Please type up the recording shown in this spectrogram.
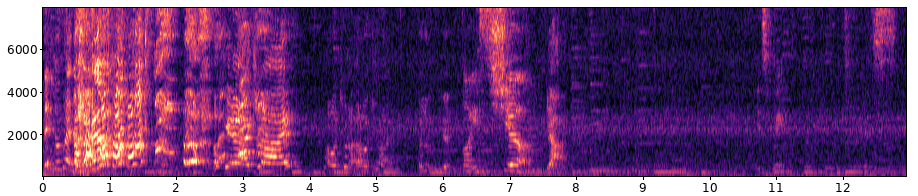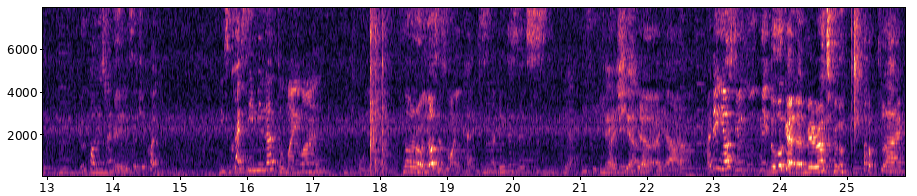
Then don't look at the mirror. Okay, I try. I'll try, I'll try. I look weird. so it's sheer. Yeah. It's red. It's do you call this red? It's actually quite It's quite similar to my one. oh yeah. No no no, yours is more intense. I think this is Yeah, this is yeah, very sheer. sheer, yeah. I think yours you need to look at the mirror to apply.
